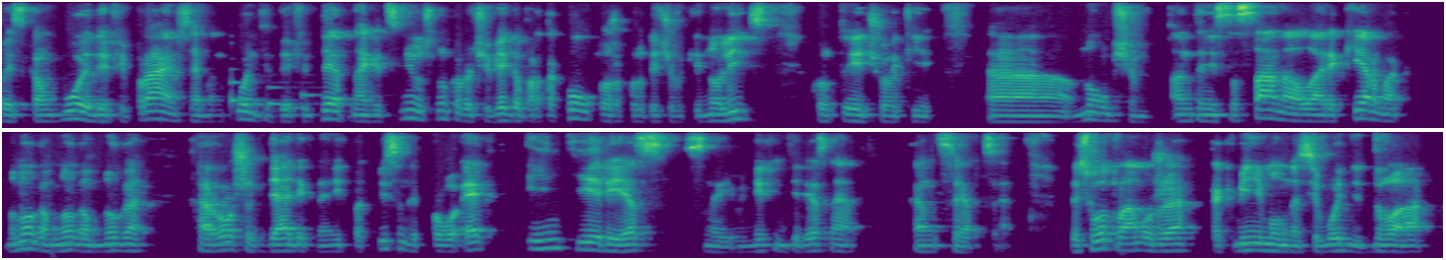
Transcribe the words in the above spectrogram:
Space Cowboy, DeFi Prime, Simon Conti, DeFi Debt, Nuggets News, ну, короче, Vega Protocol, тоже крутые чуваки, Nolix, крутые чуваки, э, ну, в общем, Антони Сасана, Ларри Кермак, много-много-много хороших дядек на них подписаны, проект интересный, у них интересная концепция. То есть вот вам уже как минимум на сегодня два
